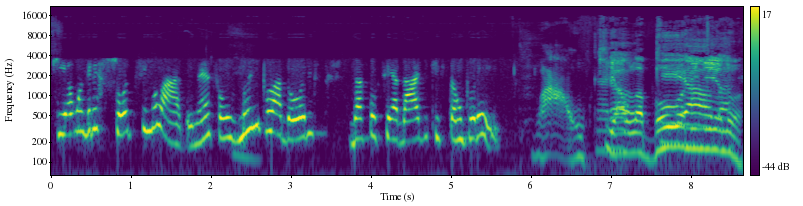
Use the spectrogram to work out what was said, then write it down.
que é um agressor dissimulado, né? São os manipuladores da sociedade que estão por aí. Uau, Carol, que aula boa, que menino. Aula.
